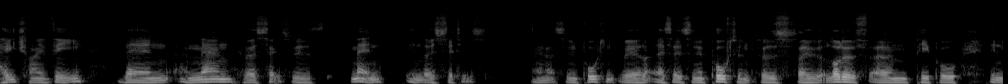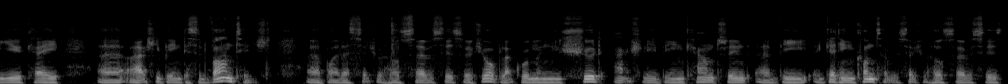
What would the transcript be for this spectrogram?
HIV than a man who has sex with men in those cities and that's an important real. Uh, it's an important because so a lot of um, people in the UK uh, are actually being disadvantaged uh, by their sexual health services. So if you're a black woman, you should actually be encountering, uh, be getting in contact with sexual health services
